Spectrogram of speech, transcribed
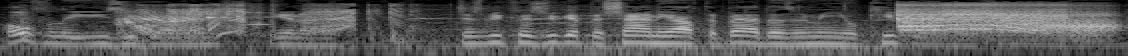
Hopefully easy grind, you know. Just because you get the shiny off the bat doesn't mean you'll keep it.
